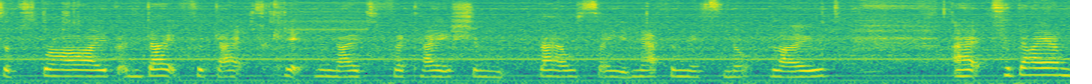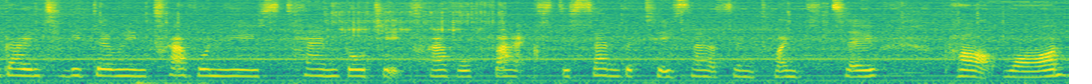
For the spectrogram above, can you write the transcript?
subscribe and don't forget to click the notification bell so you never miss an upload. Uh, today I'm going to be doing Travel News 10 Budget Travel Facts December 2022 Part 1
